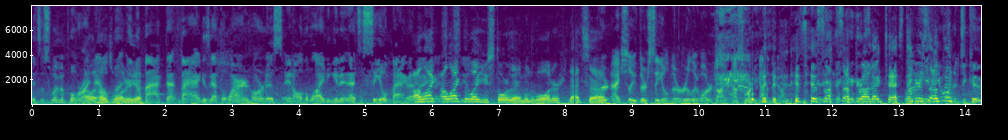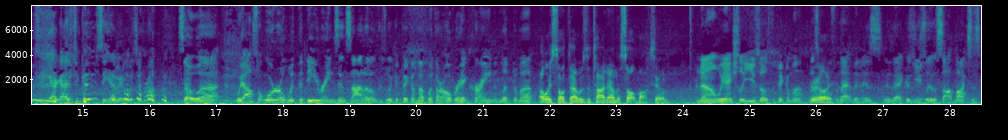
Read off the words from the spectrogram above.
it's a swimming pool right Oh, it now, holds but water, in yeah. the back, that bag has got the wiring harness and all the lighting in it. That's a sealed bag. That I like I like the way you store them in the water. That's uh, They're actually they're sealed. They're really watertight. I swear to God, they are. is this like some product testing Well, or if you want a jacuzzi, I got a jacuzzi. I mean, what's the problem? So uh, we also order them with the D rings inside of them because we can pick them up with our overhead crane and lift them up. I always thought that was to tie down the salt box in them. No, we actually use those to pick them up. That's Really? more for that than is, is that because usually the salt boxes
